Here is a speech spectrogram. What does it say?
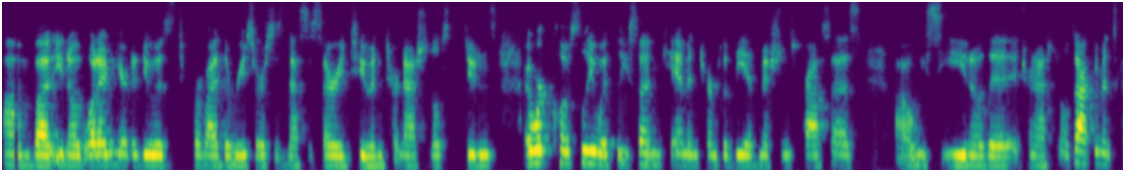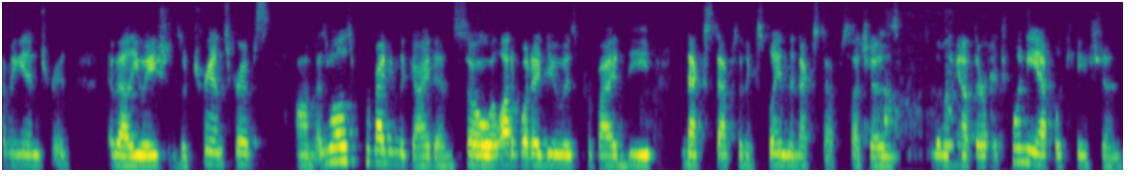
um, but you know what I'm here to do is to provide the resources necessary to international students. I work closely with Lisa and Kim in terms of the admissions process. Uh, we see you know the international documents coming in, evaluations of transcripts um, as well as providing the guidance. So a lot of what I do is provide the next steps and explain the next steps, such as filling out their I-20 application,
